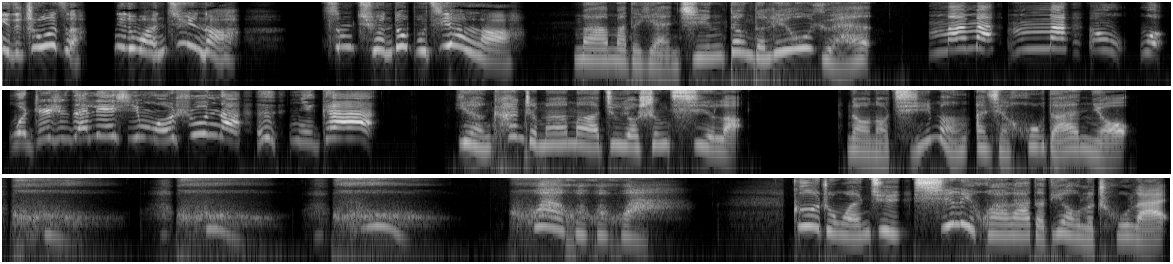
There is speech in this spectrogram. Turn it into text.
你的桌子，你的玩具呢？怎么全都不见了？妈妈的眼睛瞪得溜圆。妈妈，妈，我我这是在练习魔术呢。你看，眼看着妈妈就要生气了，闹闹急忙按下呼的按钮，呼呼呼，哗哗哗哗，各种玩具稀里哗啦的掉了出来。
